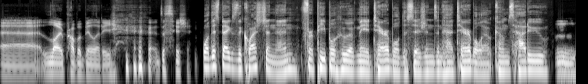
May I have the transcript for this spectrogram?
uh, low probability decision. Well, this begs the question then for people who have made terrible decisions and had terrible outcomes, how do you, mm.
